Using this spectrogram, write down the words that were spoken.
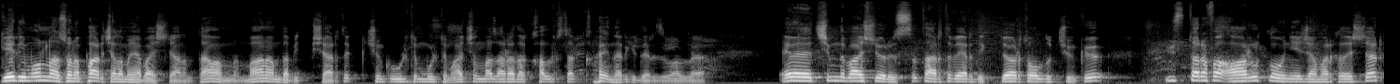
Geleyim ondan sonra parçalamaya başlayalım tamam mı? Manam da bitmiş artık. Çünkü ultim ultim açılmaz. Arada kalırsak kaynar gideriz vallahi. Evet şimdi başlıyoruz. Startı verdik. 4 olduk çünkü. Üst tarafa ağırlıkla oynayacağım arkadaşlar.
